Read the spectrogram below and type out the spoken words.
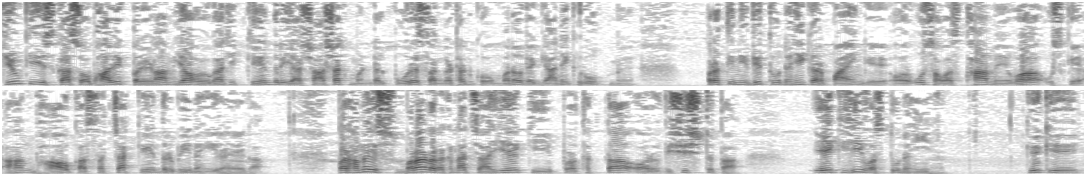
क्योंकि इसका स्वाभाविक परिणाम यह होगा कि केंद्र या शासक मंडल पूरे संगठन को मनोवैज्ञानिक रूप में प्रतिनिधित्व नहीं कर पाएँगे और उस अवस्था में वह उसके अहंग भाव का सच्चा केंद्र भी नहीं रहेगा। पर हमें स्मरण रखना चाहिए कि पृथकता और विशिष्टता एक ही वस्तु नहीं है, क्योंकि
